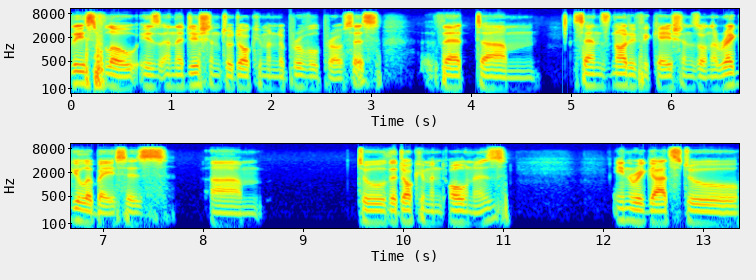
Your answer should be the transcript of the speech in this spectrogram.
this flow is an addition to document approval process that um, sends notifications on a regular basis um, to the document owners in regards to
